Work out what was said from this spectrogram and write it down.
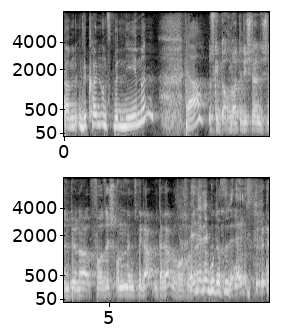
ähm, wir können uns benehmen. Ja, Es gibt auch Leute, die stellen sich den Döner vor sich und nehmen es eine Gabel, mit der Gabel raus. oder? Ja, ja gut, das ist, äh,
